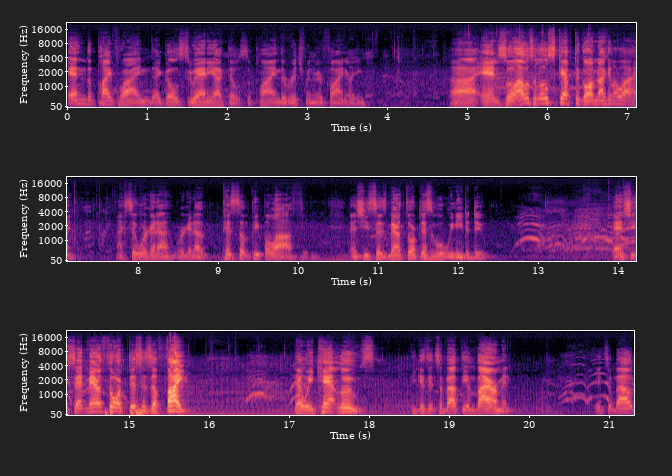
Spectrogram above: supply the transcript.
end the pipeline that goes through Antioch that was supplying the Richmond refinery. Uh, and so I was a little skeptical. I'm not going to lie. I said we're gonna we're gonna piss some people off, and she says, Mayor Thorpe, this is what we need to do. And she said, Mayor Thorpe, this is a fight that we can't lose because it's about the environment. It's about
